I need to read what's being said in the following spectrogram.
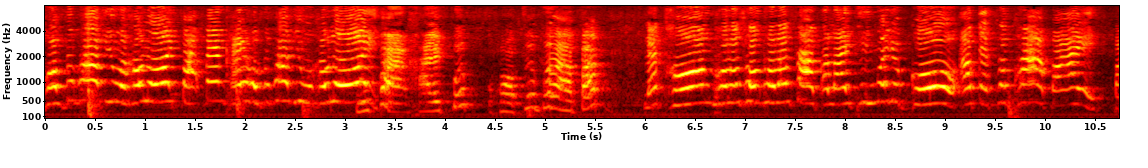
หอบเสื้อผ้าไปอยู่กับเขาเลย ปะแป้งใครหอบเสื้อผ้าไปอยู่กับเขาเลย ลูก ปะใครปุ๊บหอบเสื้อผ้าปั๊บและทองโทรศัพท์โทรศัพท์อะไรทิ้งไว้กับโก เอาแต่เสื้อผ้าไปไป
